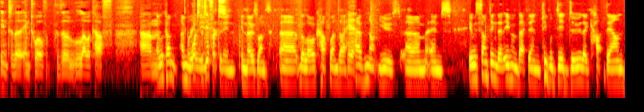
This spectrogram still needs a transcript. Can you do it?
into the M12 with the lower cuff. Um, Now, look, I'm, I'm really What's the difference? interested in, in those ones. Uh, the lower cuff ones I Yeah. have not used, um, and it was something that even back then people did do. They cut down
